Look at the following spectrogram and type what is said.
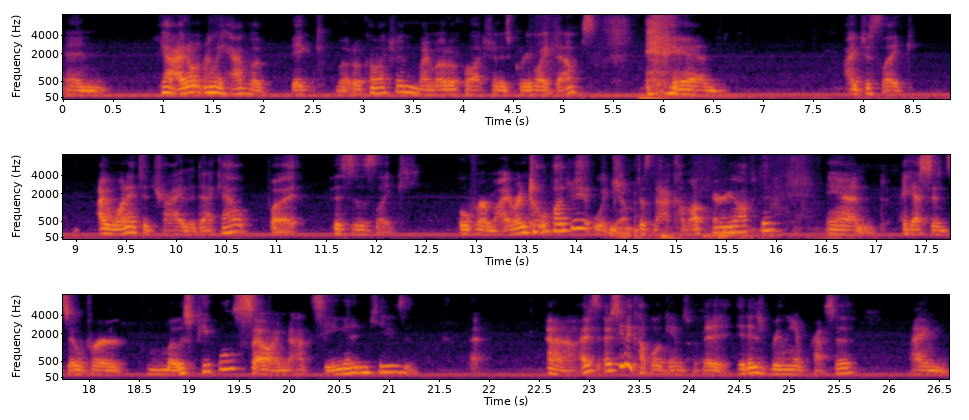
and yeah, I don't really have a big modo collection. My modo collection is green white depths, and I just like I wanted to try the deck out, but this is like over my rental budget, which yeah. does not come up very often, and I guess it's over most people, so I'm not seeing it in queues. I don't know. I've, I've seen a couple of games with it. it. Is really impressive. I'm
